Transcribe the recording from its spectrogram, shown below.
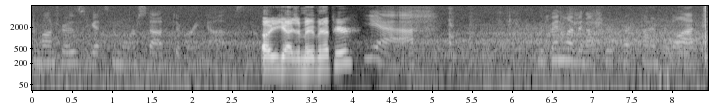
to Montrose to get some more stuff to bring up. So. Oh, you guys are moving up here? Yeah. We've been living up here part time for the last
